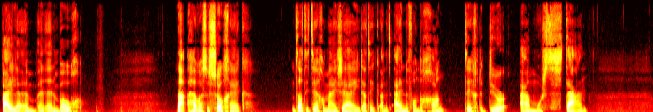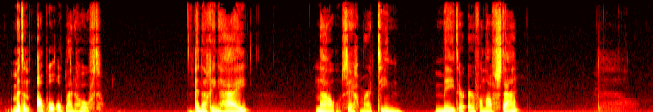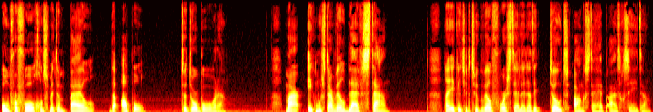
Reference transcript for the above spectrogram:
pijlen en, en, en een boog. Nou, hij was dus zo gek dat hij tegen mij zei dat ik aan het einde van de gang tegen de deur aan moest staan met een appel op mijn hoofd. En dan ging hij, nou zeg maar 10 meter ervan af staan, om vervolgens met een pijl de appel te doorboren. Maar ik moest daar wel blijven staan. Nou, je kunt je natuurlijk wel voorstellen dat ik doodsangsten heb uitgezeten.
